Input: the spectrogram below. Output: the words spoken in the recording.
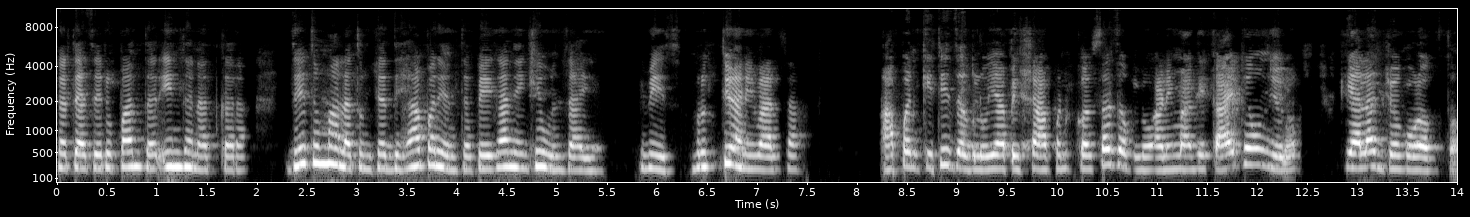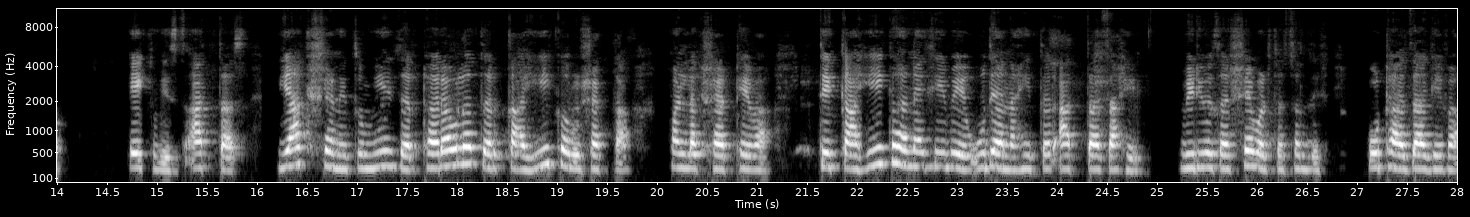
तर त्याचे रूपांतर इंधनात करा जे तुम्हाला तुमच्या देहापर्यंत वेगाने घेऊन जाईल. वीस मृत्यू आणि वारसा. आपण किती जगलो यापेक्षा आपण कसं जगलो आणि मागे काय ठेवून गेलो याला जग ओळखतं. एकवीस आत्ताच. या क्षणी तुम्ही जर ठरवलं तर काहीही करू शकता. पण लक्षात ठेवा ते काहीही करण्याची वेळ उद्या नाही तर आत्ताच आहे. व्हिडिओचा शेवटचा संदेश उठा जागे व्हा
